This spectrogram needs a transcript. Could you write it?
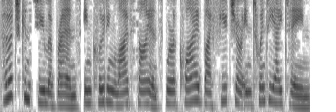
Purch consumer brands including Live Science were acquired by Future in 2018.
